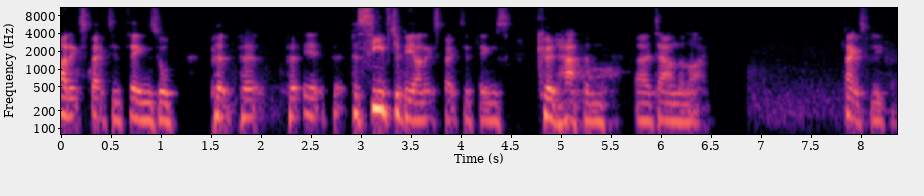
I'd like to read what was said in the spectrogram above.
unexpected things or per, per, per, perceived to be unexpected things could happen uh, down the line. Thanks, Filippo.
